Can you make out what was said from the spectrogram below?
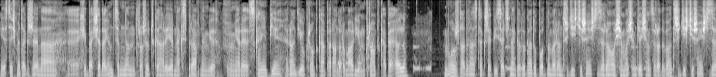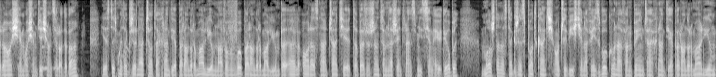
Jesteśmy także na e, chyba siadającym nam troszeczkę, ale jednak sprawnym w miarę Skype'ie radio.paranormalium.pl można do nas także pisać na gadu pod numerem 36 08 8002 36 08 8002. Jesteśmy także na czatach Radia Paranormalium na www.paranormalium.pl oraz na czacie towarzyszącym naszej transmisji na YouTube. Można nas także spotkać oczywiście na Facebooku, na fanpage'ach Radia Paranormalium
